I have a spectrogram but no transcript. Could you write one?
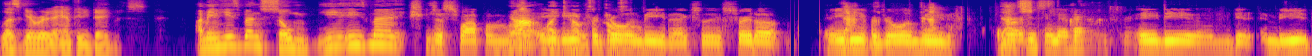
let's get rid of Anthony Davis? I mean, he's been so he, he's been just swap him not uh, Not AD like for Joel Embiid. Actually, straight up, AD That- for Joel Embiid. Or that's- everything that happens for AD and get Embiid.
